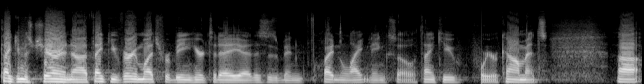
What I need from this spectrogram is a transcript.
Thank you, Mr. Chair, and uh, thank you very much for being here today. Uh, This has been quite enlightening, so thank you for your comments. Uh,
